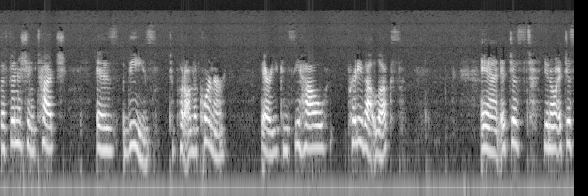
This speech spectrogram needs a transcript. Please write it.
the finishing touch is these to put on the corner. There, you can see how pretty that looks, and it just you know it just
